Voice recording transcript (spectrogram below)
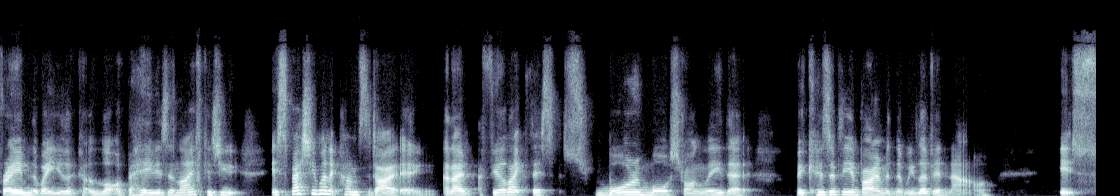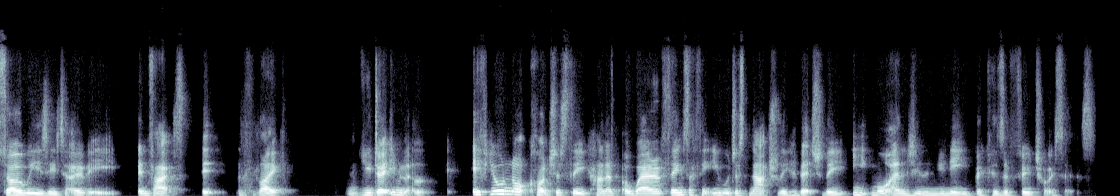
frame the way you look at a lot of behaviors in life because you, especially when it comes to dieting, and I feel like this more and more strongly that because of the environment that we live in now, it's so easy to overeat. In fact, it like you don't even if you're not consciously kind of aware of things, I think you will just naturally habitually eat more energy than you need because of food choices.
